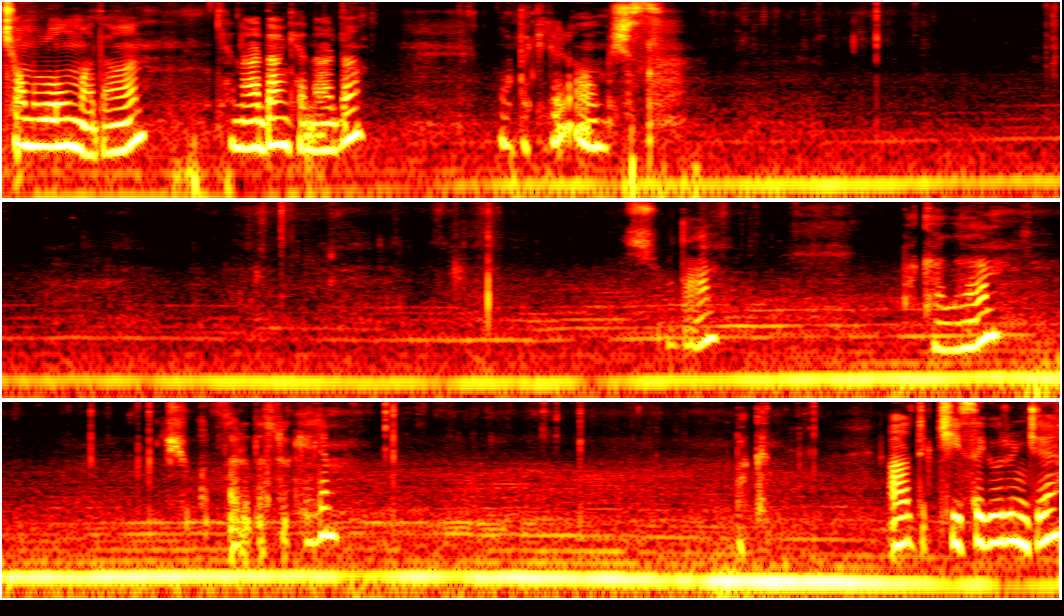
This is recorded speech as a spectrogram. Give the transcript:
çamur olmadan, kenardan kenardan oradakileri almışız. Şuradan bakalım. Şu otları da sökelim. Azıcık çiğse görünce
